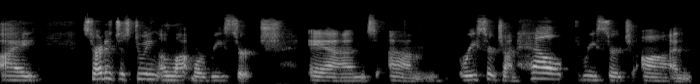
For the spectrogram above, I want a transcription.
I started just doing a lot more research and um, research on health, research on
